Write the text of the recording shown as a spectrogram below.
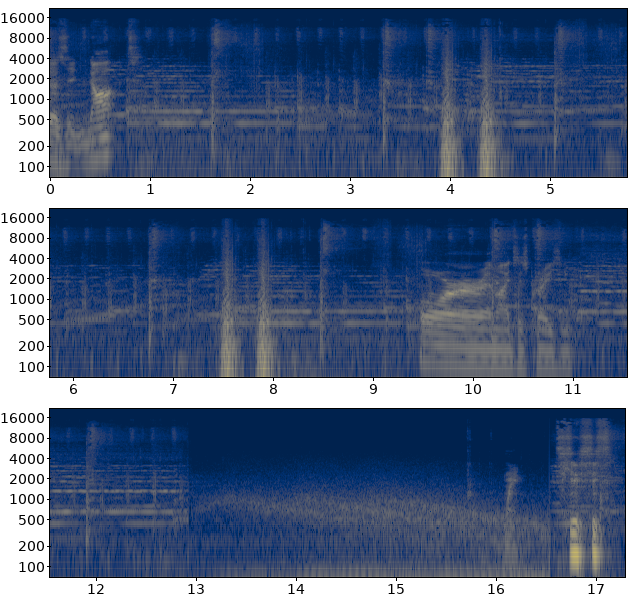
Does it not? Or am I just crazy? Wait.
